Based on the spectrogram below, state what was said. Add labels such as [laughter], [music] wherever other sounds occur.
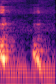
[laughs]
